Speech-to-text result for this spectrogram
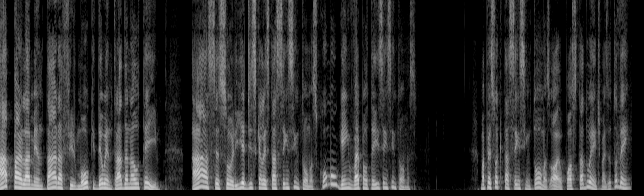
a parlamentar afirmou que deu entrada na UTI. A assessoria diz que ela está sem sintomas. Como alguém vai para a UTI sem sintomas? Uma pessoa que está sem sintomas, ó, eu posso estar doente, mas eu estou bem.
